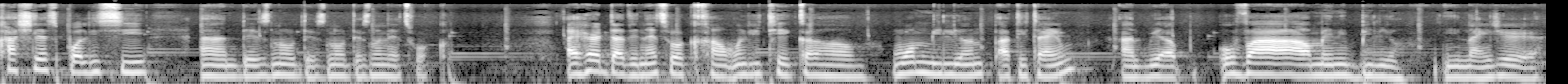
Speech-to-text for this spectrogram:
cashless policy and there's no there's no there's no network. I heard that the network can only take um, 1 million at a time and we are over how many billion in Nigeria.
